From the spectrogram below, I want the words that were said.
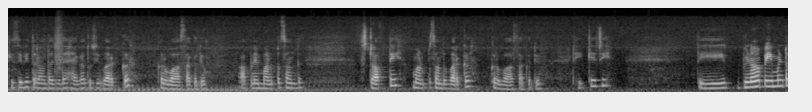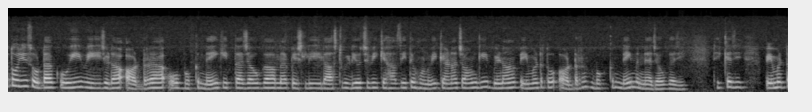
ਕਿਸੇ ਵੀ ਤਰ੍ਹਾਂ ਦਾ ਜਿਹੜਾ ਹੈਗਾ ਤੁਸੀਂ ਵਰਕ ਕਰਵਾ ਸਕਦੇ ਹੋ, ਆਪਣੇ ਮਨਪਸੰਦ ਸਟੱਫ ਤੇ ਮਨਪਸੰਦ ਵਰਕ ਕਰਵਾ ਸਕਦੇ ਹੋ, ਠੀਕ ਹੈ ਜੀ? ਅਤੇ ਬਿਨਾਂ ਪੇਮੈਂਟ ਤੋਂ ਜੀ ਤੁਹਾਡਾ ਕੋਈ ਵੀ ਜਿਹੜਾ ਔਡਰ ਆ, ਉਹ ਬੁੱਕ ਨਹੀਂ ਕੀਤਾ ਜਾਊਗਾ। ਮੈਂ ਪਿਛਲੀ ਲਾਸਟ ਵੀਡੀਓ 'ਚ ਵੀ ਕਿਹਾ ਸੀ ਅਤੇ ਹੁਣ ਵੀ ਕਹਿਣਾ ਚਾਹੂੰਗੀ, ਬਿਨਾਂ ਪੇਮੈਂਟ ਤੋਂ ਔਡਰ ਬੁੱਕ ਨਹੀਂ ਮੰਨਿਆ ਜਾਊਗਾ ਜੀ। ਠੀਕ ਹੈ ਜੀ? ਪੇਮੈਂਟ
